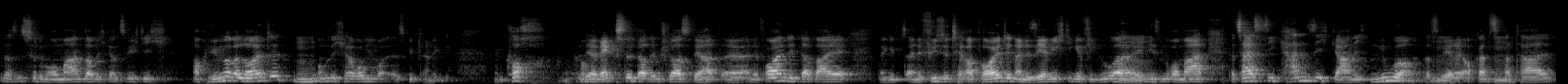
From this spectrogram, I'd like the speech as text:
das ist für den Roman, glaube ich, ganz wichtig, auch jüngere Leute mhm. um sich herum. Es gibt eine, einen Koch, Koch, der wechselt dort im Schloss, der hat äh, eine Freundin dabei. Dann gibt es eine Physiotherapeutin, eine sehr wichtige Figur mhm. in diesem Roman. Das heißt, sie kann sich gar nicht nur, das mhm. wäre auch ganz mhm. fatal,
